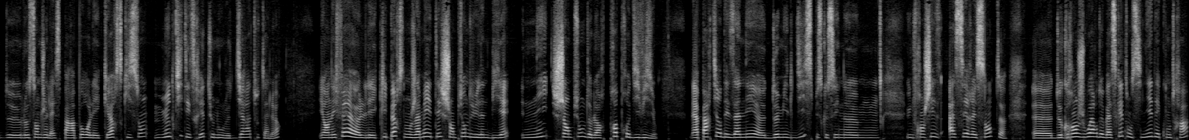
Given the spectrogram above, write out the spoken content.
de Los Angeles par rapport aux Lakers, qui sont multititrés, tu nous le diras tout à l'heure. Et en effet, euh, les Clippers n'ont jamais été champions du NBA ni champions de leur propre division. Mais à partir des années euh, 2010, puisque c'est une, euh, une franchise assez récente, euh, de grands joueurs de basket ont signé des contrats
